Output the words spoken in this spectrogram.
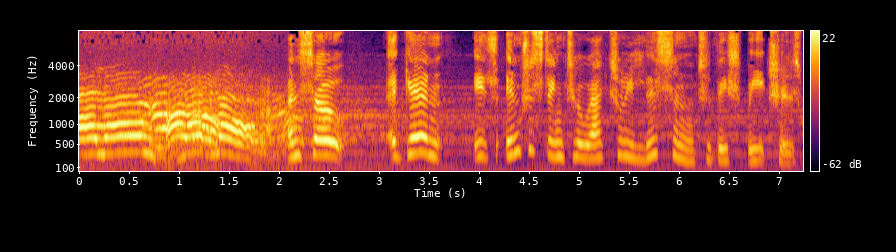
How long, How not long? And so, again, it's interesting to actually listen to these speeches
